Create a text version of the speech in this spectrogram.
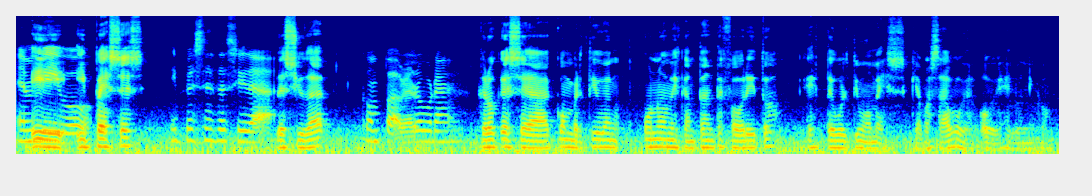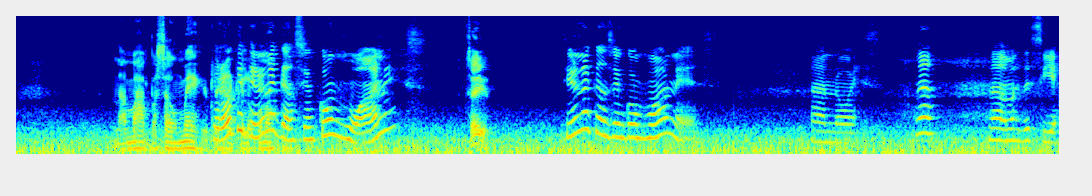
En y, vivo. y peces y peces de ciudad. de ciudad, Con Pablo Lográn. creo que se ha convertido en uno de mis cantantes favoritos este último mes que ha pasado, porque obvio es el único. Nada más ha pasado un mes. desde Creo que lo tiene una canción con Juanes. ¿En serio? Tiene una canción con Juanes. Ah, no es. No, nada más decía.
